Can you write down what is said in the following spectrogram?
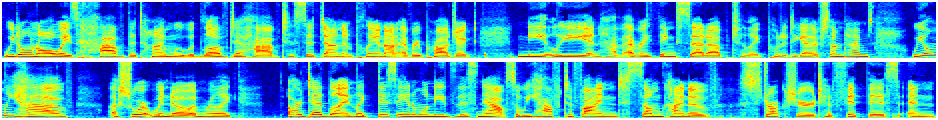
we don't always have the time we would love to have to sit down and plan out every project neatly and have everything set up to like put it together. Sometimes we only have a short window and we're like, our deadline, like this animal needs this now. So we have to find some kind of structure to fit this. And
